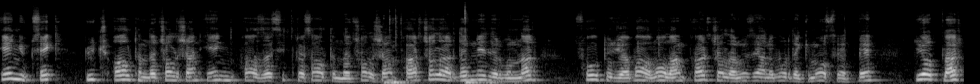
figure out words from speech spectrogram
en yüksek güç altında çalışan, en fazla stres altında çalışan parçalardır. Nedir bunlar? Soğutucuya bağlı olan parçalarımız yani buradaki MOSFET ve diyotlar.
